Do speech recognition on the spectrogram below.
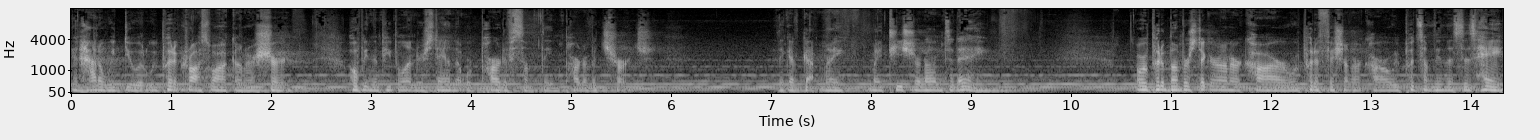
And how do we do it? We put a crosswalk on our shirt, hoping that people understand that we're part of something, part of a church. I think I've got my, my t shirt on today. Or we put a bumper sticker on our car, or we put a fish on our car, or we put something that says, Hey,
